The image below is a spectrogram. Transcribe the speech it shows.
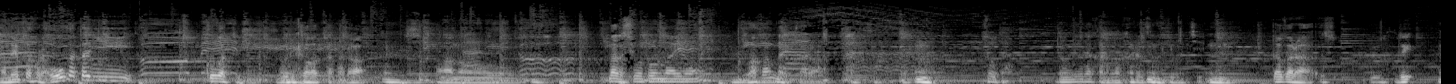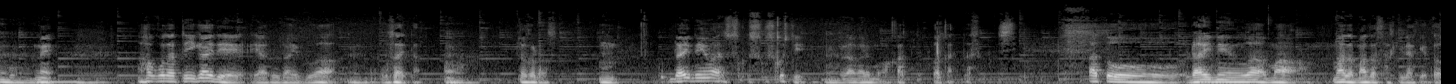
あの、やっぱほら、大型に5月に乗り換わったから、あのまだ仕事の内容わかんないから、うん。そうだ。同僚だから分かるその気持ち、うん。だから、で、うん。ね、函館以外でやるライブは抑えた。だから、うん。来年は少し流れも分かって分かったし、あと、来年はまあ、まだまだ先だけど、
